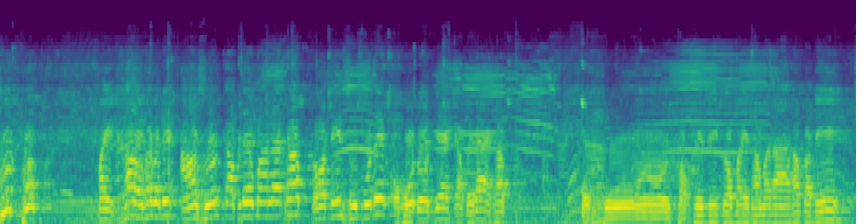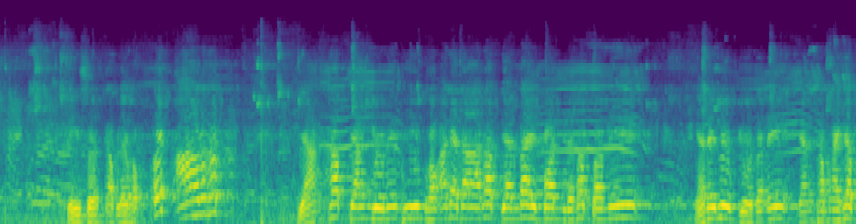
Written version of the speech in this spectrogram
ชุดปุ๊บไม่เข้าครับตอนนี้เอาสวนกลับเร็วมาแล้วครับ ตอนนี้สุดโมเดลโอ้โหโดนแยกกลับไปได้ครับ โอ้โหสองทีมนี้ก็ไม่ธรรมดาครับตอนนี้มีสวนกลับเร็วครับเอ๊ะเอาแล้วครับยังครับยังอยู่ในทีมของอาราดาครับยังได้บอลอยู่นะครับตอนนี้ยังได้ลูกอยู่ตอนนี้ยังทำไงครับ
